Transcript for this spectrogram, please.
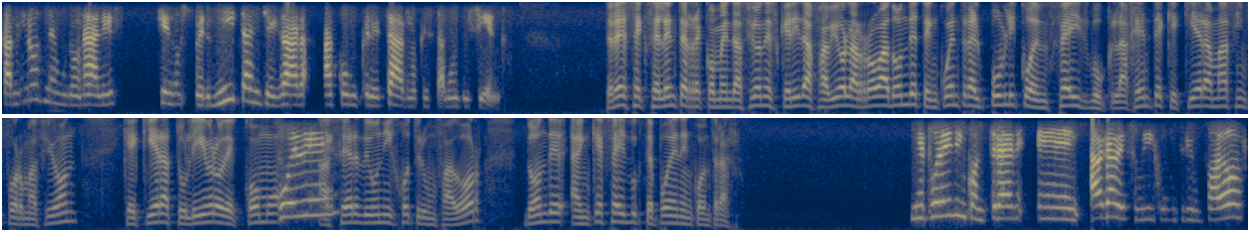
caminos neuronales que nos permitan llegar a concretar lo que estamos diciendo. Tres excelentes recomendaciones, querida Fabiola Roa. ¿Dónde te encuentra el público en Facebook? La gente que quiera más información que quiera tu libro de cómo hacer de un hijo triunfador, ¿dónde, en qué Facebook te pueden encontrar? Me pueden encontrar en Haga de su hijo un triunfador,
